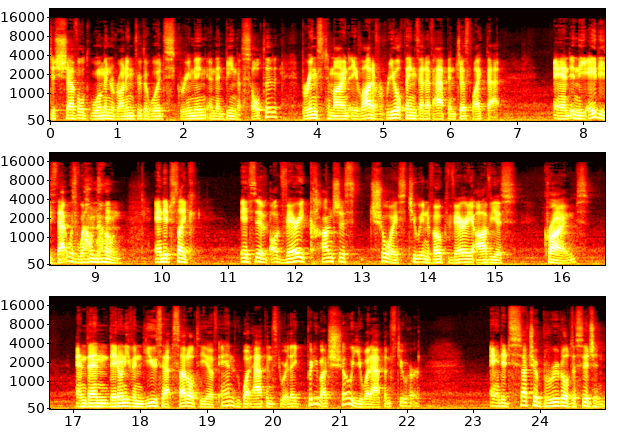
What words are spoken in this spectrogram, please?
disheveled woman running through the woods screaming and then being assaulted brings to mind a lot of real things that have happened just like that and in the 80s that was well known and it's like it's a, a very conscious choice to invoke very obvious crimes. And then they don't even use that subtlety of, and what happens to her. They pretty much show you what happens to her. And it's such a brutal decision.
